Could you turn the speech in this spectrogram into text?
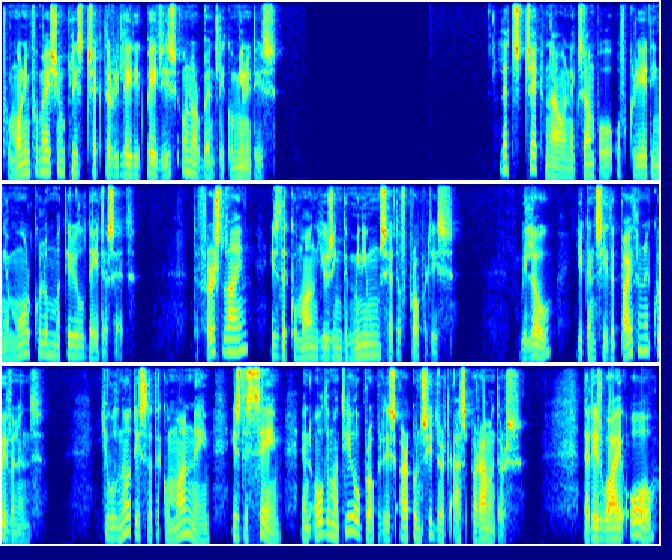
For more information, please check the related pages on our Bentley communities. Let's check now an example of creating a Mohr-Coulomb material dataset. The first line is the command using the minimum set of properties. Below, you can see the Python equivalent you will notice that the command name is the same and all the material properties are considered as parameters. That is why all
